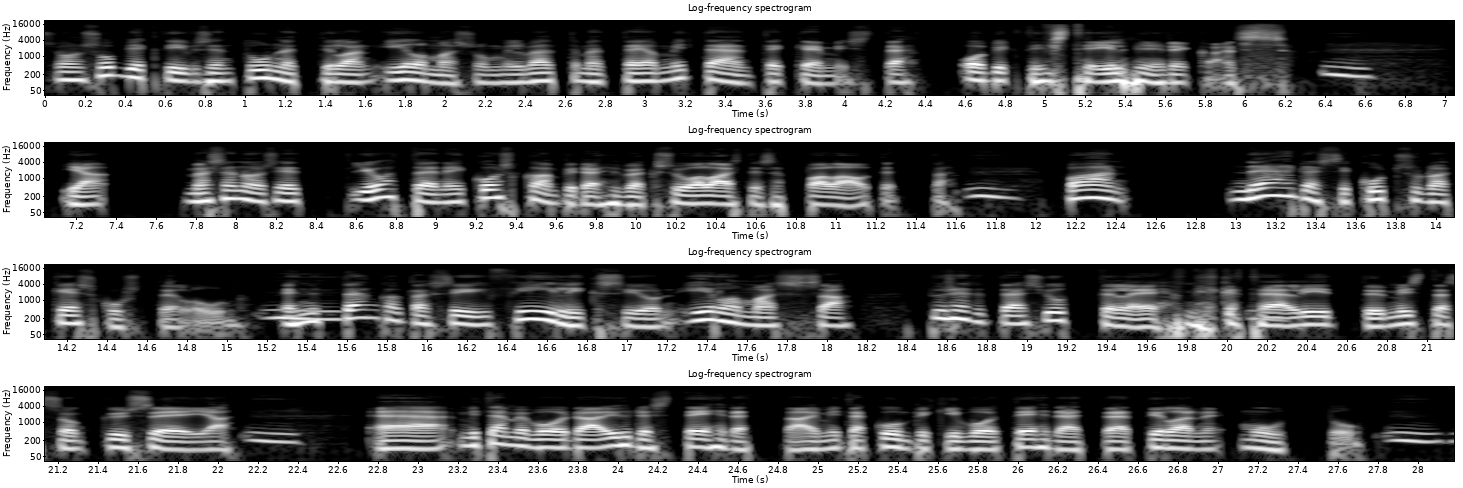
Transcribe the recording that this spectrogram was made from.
se on subjektiivisen tunnetilan ilmaisu, millä välttämättä ei ole mitään tekemistä objektiivisten ilmiöiden kanssa. Mm. Ja mä sanoisin, että johtajan ei koskaan pidä hyväksyä alaistensa palautetta, mm. vaan nähdä se kutsuna keskusteluun. Mm-hmm. Että nyt tämän kaltaisia fiiliksi on ilmassa, pysähdytään juttelee, mikä mm. tämä liittyy, mistä se on kyse ja mm. ää, mitä me voidaan yhdessä tehdä tai mitä kumpikin voi tehdä, että tämä tilanne muuttuu. Mm.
